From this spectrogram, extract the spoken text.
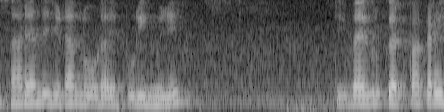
ਸਾਰਿਆਂ ਦੀ ਜਿਹੜਾ ਲੋੜ ਹੈ ਪੂਰੀ ਹੋ ਜੇ। ਤੇ ਵਾਹਿਗੁਰੂ ਕਿਰਪਾ ਕਰੇ।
